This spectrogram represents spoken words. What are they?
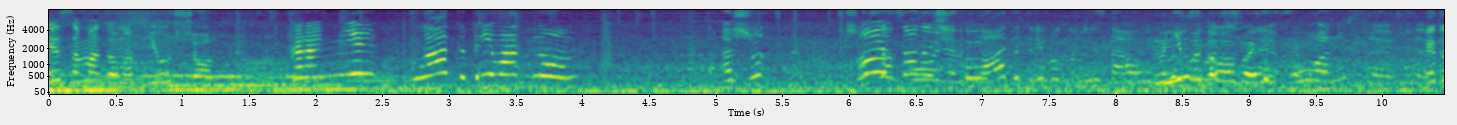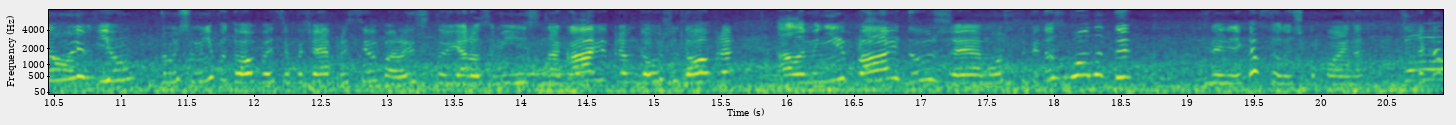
Я сама вдома п'ю, що карамель, лати, три в одному. А що? Що це буде? Лати треба, не знаю. Мені подобається. О, ну все, все. Я тому п'ю, тому що мені подобається, хоча я працюю баристою, я розуміюсь на каві прям дуже добре, але мені байдуже, можу собі дозволити. Блін, яка сонечко файна. Така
